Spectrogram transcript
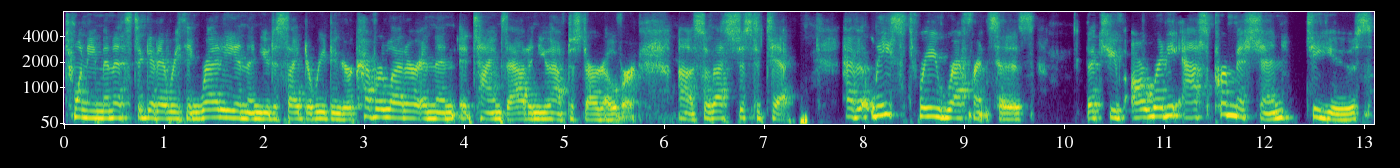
20 minutes to get everything ready and then you decide to redo your cover letter and then it times out and you have to start over. Uh, so that's just a tip. Have at least three references that you've already asked permission to use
